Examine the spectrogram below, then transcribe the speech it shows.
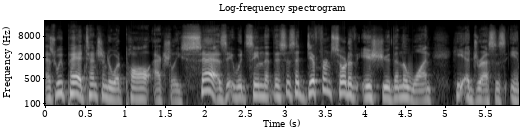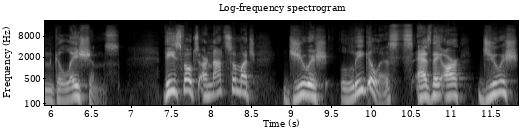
as we pay attention to what Paul actually says, it would seem that this is a different sort of issue than the one he addresses in Galatians. These folks are not so much Jewish legalists as they are Jewish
